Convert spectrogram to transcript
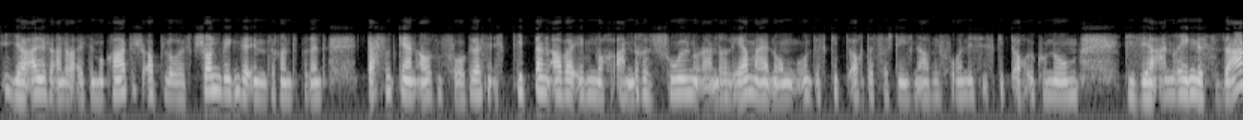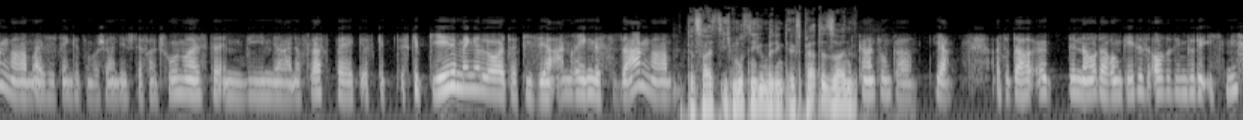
ja alles andere als demokratisch abläuft, schon wegen der Intransparenz, das wird gern außen vor gelassen. Es gibt dann aber eben noch andere Schulen und andere Lehrmeinungen und es gibt auch, das verstehe ich nach wie vor nicht, es gibt auch Ökonomen, die sehr Anregendes zu sagen haben. Also ich denke zum Beispiel an den Stefan Schulmeister in Wien, der Heiner Flassbeck. Es gibt, es gibt jede Menge Leute, die sehr Anregendes zu sagen haben. Das heißt, ich muss nicht unbedingt Experte sein? Ganz und gar, ja. Also da, äh, genau darum geht es. Außerdem würde ich nicht,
